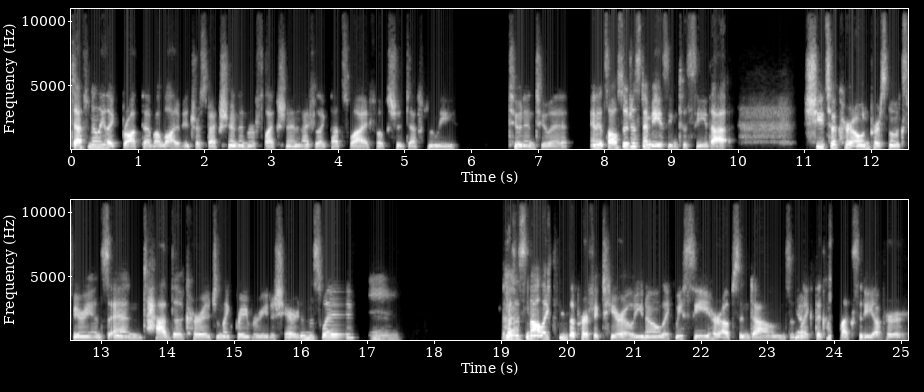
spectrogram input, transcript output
definitely like brought them a lot of introspection and reflection. And I feel like that's why folks should definitely tune into it. And it's also just amazing to see that she took her own personal experience and had the courage and like bravery to share it in this way. Mm. Because yeah. it's not like she's a perfect hero, you know, like we see her ups and downs and yeah. like the complexity of her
